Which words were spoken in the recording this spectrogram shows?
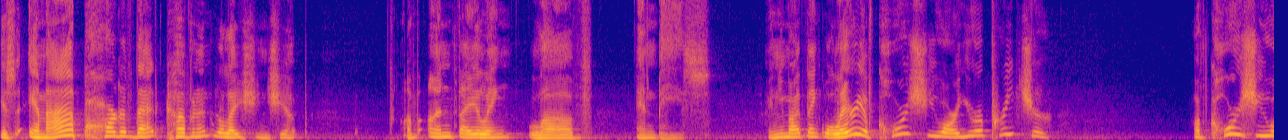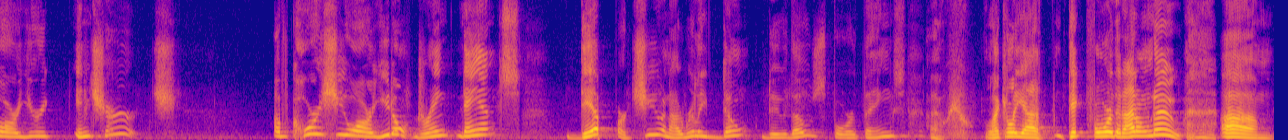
Is am I part of that covenant relationship of unfailing love and peace. And you might think, well, Larry, of course you are. You're a preacher. Of course you are. You're in church. Of course you are. You don't drink, dance, dip, or chew, and I really don't do those four things. Uh, luckily, I picked four that I don't do. Um,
